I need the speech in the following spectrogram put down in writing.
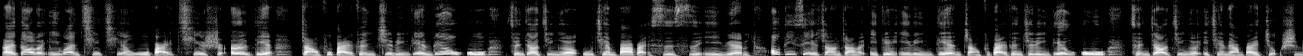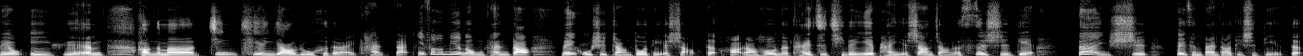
来到了一万七千五百七十二点，涨幅百分之零点六五，成交金额五千八百四十四亿元，OTC 也上涨了一点一零点，涨幅百分之零点五，成交金额一千两百九十六亿元。好，那么今天要如何的来看待？一方面呢，我们看到美股是涨多跌少的，哈，然后呢，台子期的夜盘也上涨了四十点，但是费城半导体是跌的，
